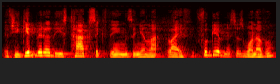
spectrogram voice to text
if you get rid of these toxic things in your li- life, forgiveness is one of them.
